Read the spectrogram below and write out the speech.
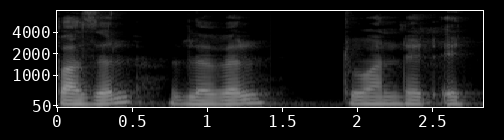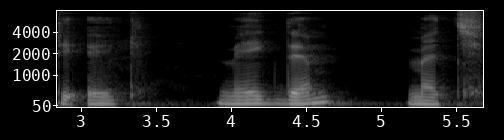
puzzle level 288 make them match.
